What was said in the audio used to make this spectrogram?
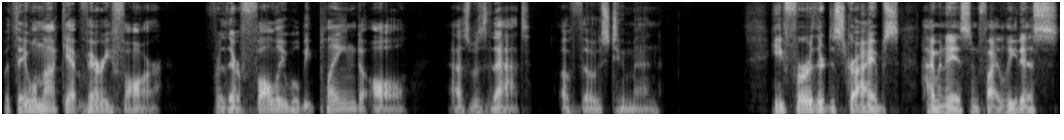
But they will not get very far, for their folly will be plain to all, as was that of those two men. He further describes Hymenaeus and Philetus,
